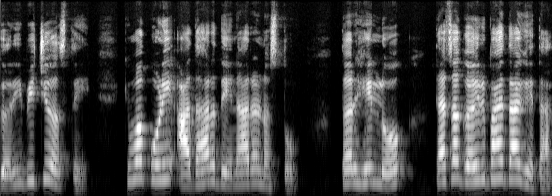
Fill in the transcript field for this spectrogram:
गरिबीची असते किंवा कोणी आधार देणारा नसतो. तर हे लोक त्याचा गैरफायदा घेतात.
